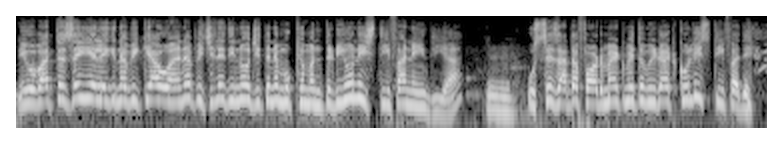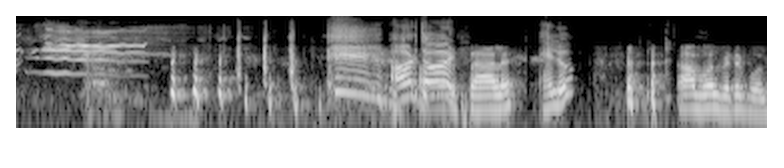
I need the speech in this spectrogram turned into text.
नहीं वो बात तो सही है लेकिन अभी क्या हुआ है ना पिछले दिनों जितने मुख्यमंत्रियों ने इस्तीफा नहीं दिया हम्म, उससे ज़्यादा फॉर्मेट में तो विराट कोहली इस्तीफा दे और तो और। साल है। हेलो हाँ बोल बेटे बोल।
